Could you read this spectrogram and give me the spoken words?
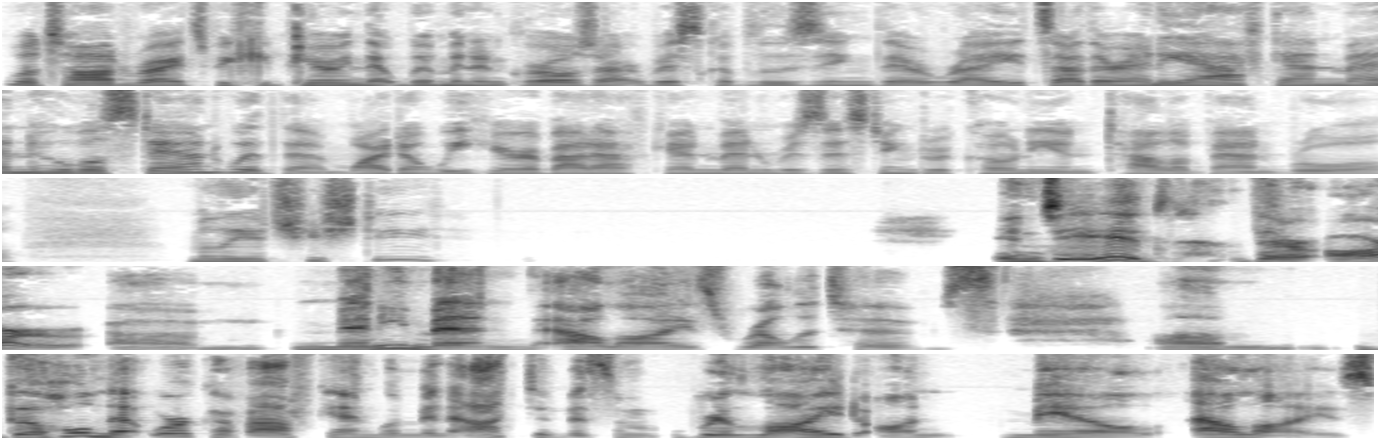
Well, Todd writes, we keep hearing that women and girls are at risk of losing their rights. Are there any Afghan men who will stand with them? Why don't we hear about Afghan men resisting draconian Taliban rule? Maliha Chishti, Indeed, there are um, many men, allies, relatives. Um, the whole network of Afghan women activism relied on male allies.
